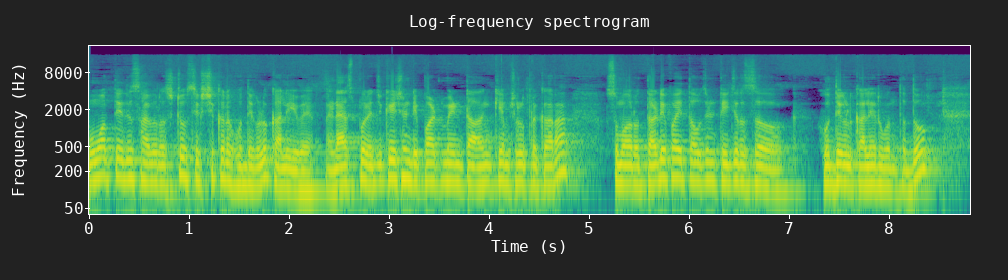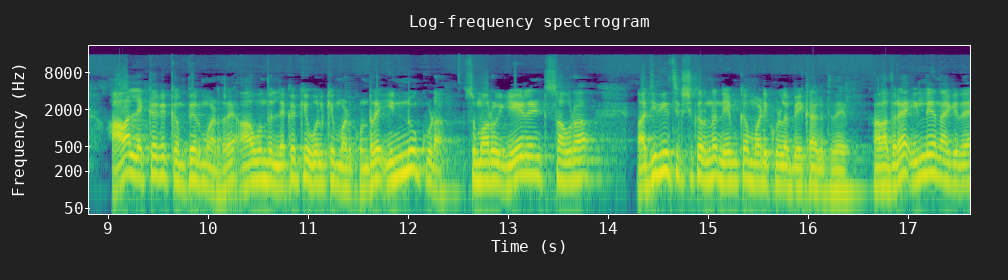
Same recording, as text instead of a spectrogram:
ಮೂವತ್ತೈದು ಸಾವಿರಷ್ಟು ಶಿಕ್ಷಕರ ಹುದ್ದೆಗಳು ಖಾಲಿ ಇವೆ. And as per education department ಅಂಕಿಅಂಶಗಳ ಪ್ರಕಾರ ಸುಮಾರು ತರ್ಟಿ ಫೈವ್ ತೌಸಂಡ್ ಟೀಚರ್ಸ್ ಹುದ್ದೆಗಳು ಖಾಲಿ ಇರುವಂಥದ್ದು ಆ ಲೆಕ್ಕಕ್ಕೆ ಕಂಪೇರ್ ಮಾಡಿದ್ರೆ, ಆ ಒಂದು ಲೆಕ್ಕಕ್ಕೆ ಹೋಲಿಕೆ ಮಾಡಿಕೊಂಡ್ರೆ ಇನ್ನೂ ಕೂಡ ಸುಮಾರು ಏಳೆಂಟು ಸಾವಿರ ಅತಿಥಿ ಶಿಕ್ಷಕರನ್ನು ನೇಮಕ ಮಾಡಿಕೊಳ್ಳಬೇಕಾಗುತ್ತದೆ. ಆದರೆ ಇಲ್ಲೇನಾಗಿದೆ?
